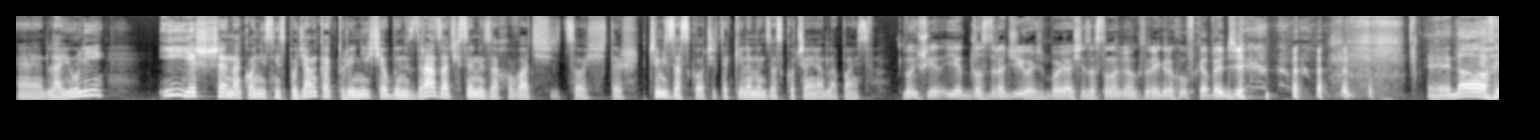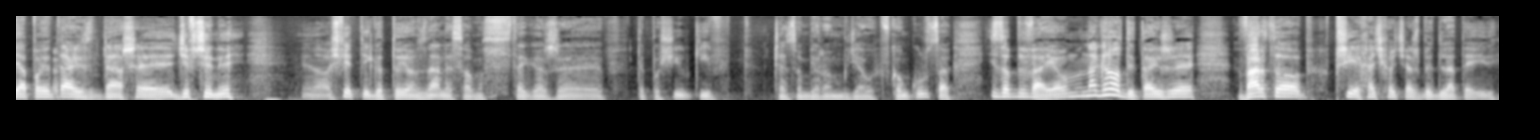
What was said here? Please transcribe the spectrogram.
e, dla Julii. I jeszcze na koniec niespodzianka, której nie chciałbym zdradzać. Chcemy zachować coś też, czymś zaskoczyć, taki element zaskoczenia dla Państwa. No już je- jedno zdradziłeś, bo ja się zastanawiam, o której grochówka będzie. E, No, ja powiem tak, nasze dziewczyny no, świetnie gotują, znane są z tego, że te posiłki często biorą udział w konkursach i zdobywają nagrody, także warto przyjechać chociażby dla tej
